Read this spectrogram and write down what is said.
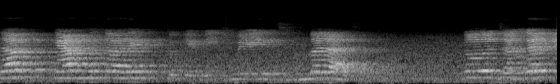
तब क्या होता है? तो के बीच में जंगल आ जाता तो जंगल में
